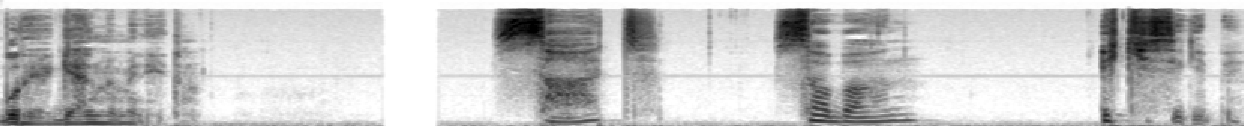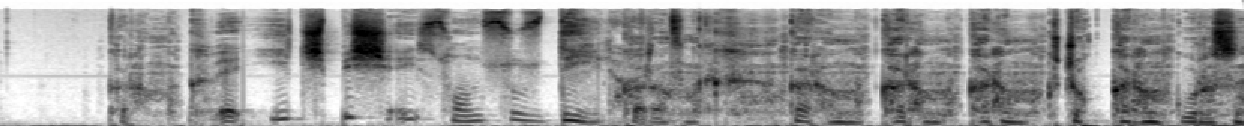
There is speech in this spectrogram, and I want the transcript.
buraya gelmemeliydim. Saat sabahın ikisi gibi Karanlık. ve hiçbir şey sonsuz değil artık. Karanlık, karanlık, karanlık, karanlık. Çok karanlık burası.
